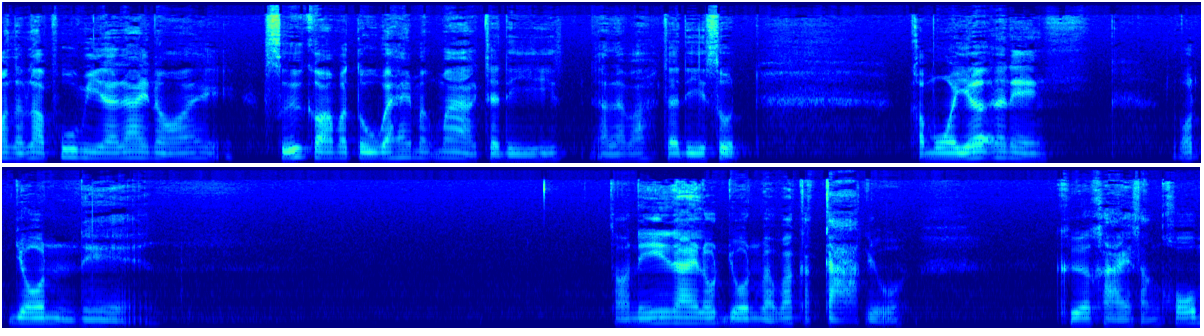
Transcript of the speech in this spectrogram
รสำหรับผู้มีรายได้น้อย ซื้อกรอนประตูไว้ให้มาก ๆ จะดีอะไรวะ จะดีสุด ขโมยเยอะนั่นเอง รถยนต์นี่ ตอนนี้ได้รถยนต์แบบว่ากากๆอยู่ เครือข่ายสังคม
